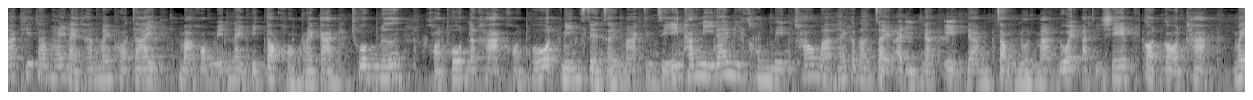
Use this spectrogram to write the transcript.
มากที่ทำให้หลายท่านไม่พอใจ มาคอมเมนต์ใน t ิ k t o k ของรายการช่วงหนึงขอโทษนะคะ ขอโทษ นิ้งเสียใจมากจริงๆ ทั้งนี้ได้มีคอมเมนต์เข้ามาให้กำลังใจอดีตนางเอกดังจำนวนมากด้วยอาทิเช่น กอดๆค่ะ ไม่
